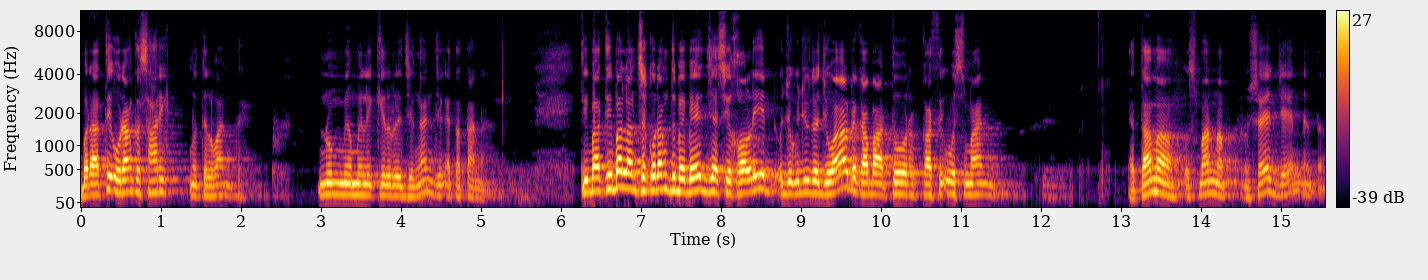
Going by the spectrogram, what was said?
berarti orang tersarik nutilwan teh. Nu memiliki rejengan jeung eta tanah. Tiba-tiba lancek urang teu bebeja si Khalid ujug-ujug udah jual beka ka Batur ka si Usman. Eta mah Usman mah sejen eta.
